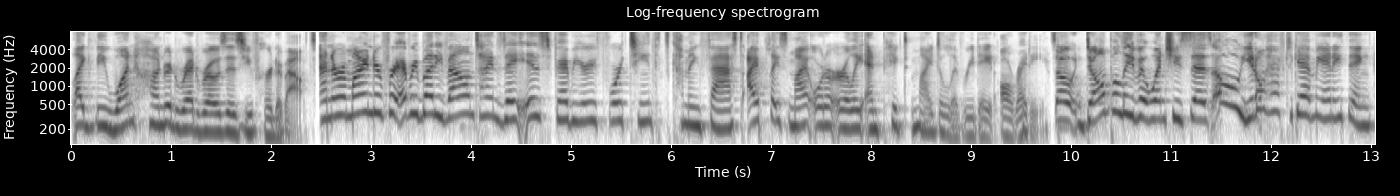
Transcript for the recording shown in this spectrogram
like the 100 red roses you've heard about. And a reminder for everybody Valentine's Day is February 14th. It's coming fast. I placed my order early and picked my delivery date already. So don't believe it when she says, oh, you don't have to get me anything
